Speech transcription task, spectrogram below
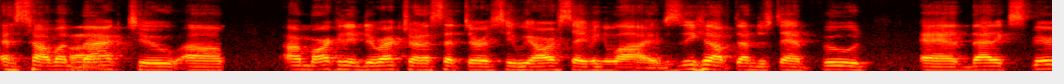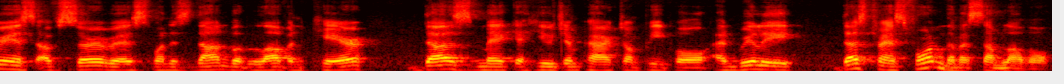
And so I went wow. back to um, our marketing director and I said to her, see, we are saving lives. You have to understand food and that experience of service, when it's done with love and care, does make a huge impact on people and really does transform them at some level.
